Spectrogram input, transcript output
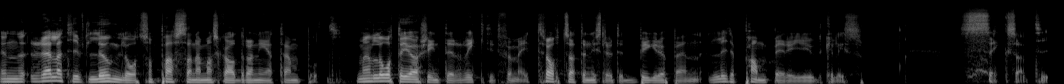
en relativt lugn låt som passar när man ska dra ner tempot. Men låten görs inte riktigt för mig, trots att den i slutet bygger upp en lite pampigare ljudkuliss. 6 av 10.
